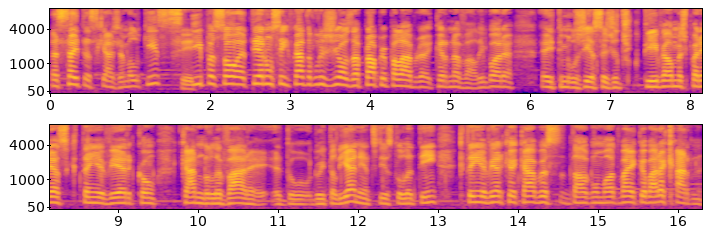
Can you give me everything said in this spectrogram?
aceita-se que haja maluquice Sim. e passou a ter um significado religioso. A própria palavra carnaval, embora a etimologia seja discutível, mas parece que tem a ver com carne levare do, do italiano, antes disso do latim, que tem a ver que acaba-se, de algum modo, vai acabar a carne.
